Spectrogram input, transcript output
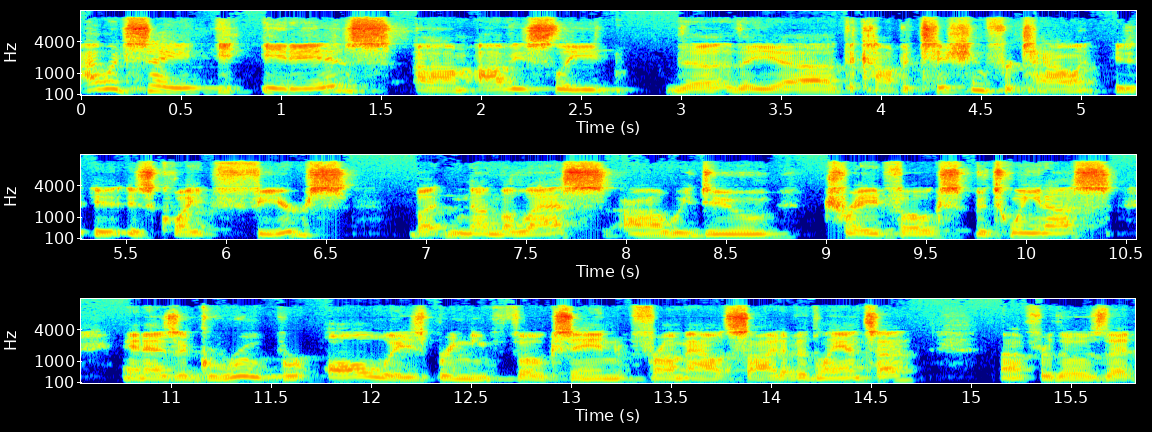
I would say it is. Um, obviously, the the uh, the competition for talent is, is, quite fierce, but nonetheless, uh, we do trade folks between us, and as a group, we're always bringing folks in from outside of Atlanta. Uh, for those that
